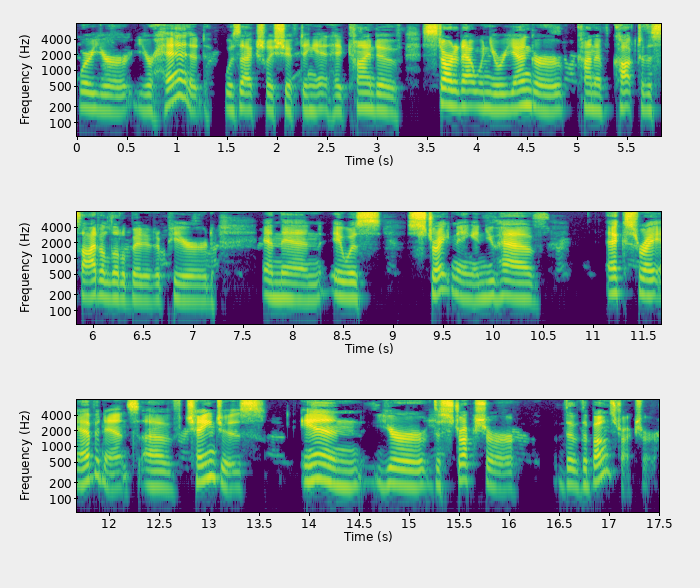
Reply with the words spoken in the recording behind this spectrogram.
where your your head was actually shifting. It had kind of started out when you were younger, kind of cocked to the side a little bit, it appeared. And then it was straightening, and you have x ray evidence of changes in your the structure, the, the bone structure.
